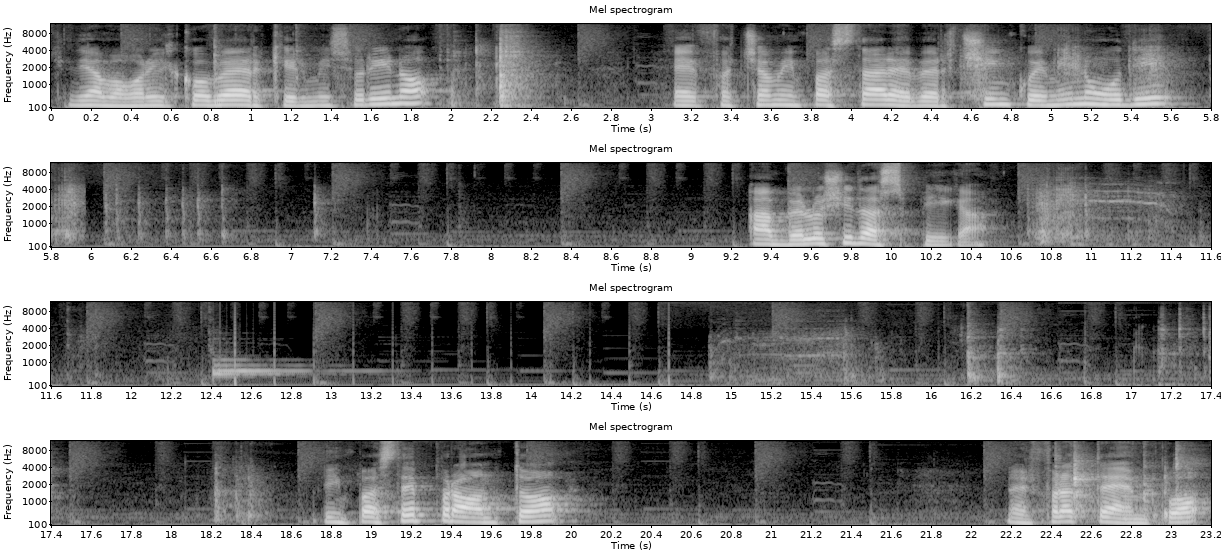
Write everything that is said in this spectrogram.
Chiudiamo con il coperchio il misurino e facciamo impastare per 5 minuti a velocità spiga L'impasto è pronto. Nel frattempo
